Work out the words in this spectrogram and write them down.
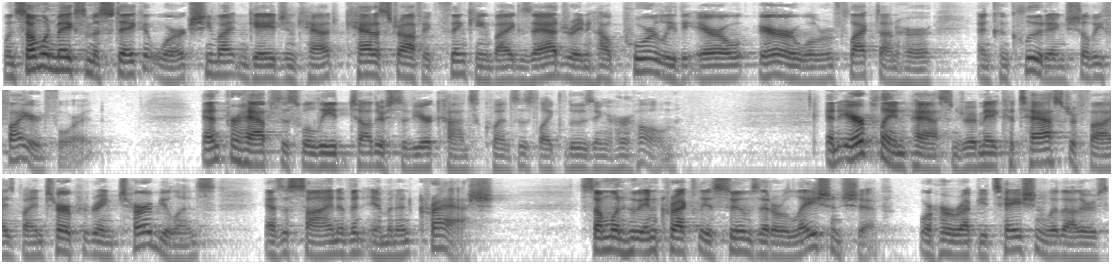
When someone makes a mistake at work, she might engage in cat- catastrophic thinking by exaggerating how poorly the error, error will reflect on her and concluding she'll be fired for it. And perhaps this will lead to other severe consequences like losing her home. An airplane passenger may catastrophize by interpreting turbulence as a sign of an imminent crash. Someone who incorrectly assumes that a relationship or her reputation with others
